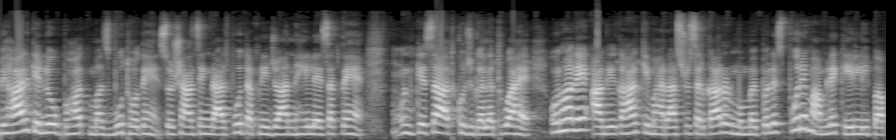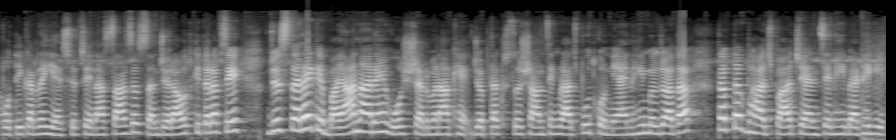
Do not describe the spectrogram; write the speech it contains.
बिहार के लोग बहुत मज़बूत होते हैं। सुशांत सिंह राजपूत अपनी जान नहीं ले सकते हैं। उनके साथ कुछ गलत हुआ है। उन्होंने आगे कहा कि महाराष्ट्र सरकार और मुंबई पुलिस पूरे मामले की लीपापोती कर रही है। शिवसेना सांसद संजय राउत की तरफ़ से जिस तरह के बयान आ रहे हैं, वो शर्मनाक है। जब तक सुशांत सिंह राजपूत को न्याय नहीं मिल जाता, तब तक भाजपा चैन से नहीं बैठेगी।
